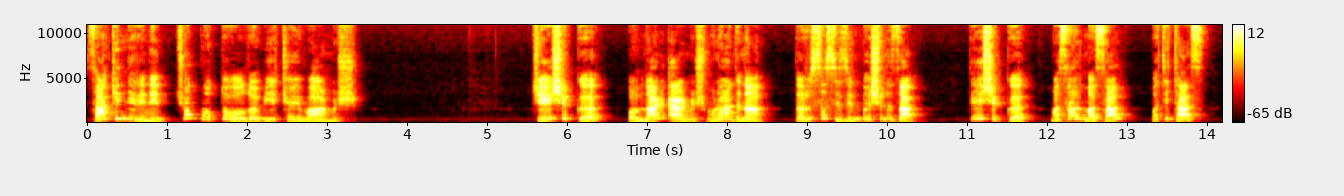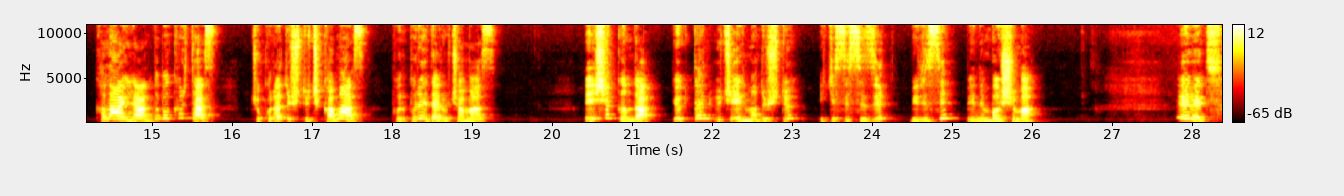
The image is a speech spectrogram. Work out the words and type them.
Sakinlerinin çok mutlu olduğu bir köy varmış. C şıkkı onlar ermiş muradına, darısı sizin başınıza. D şıkkı masal masal, matitas, kalaylandı bakırtas. Çukura düştü çıkamaz. pırpır eder uçamaz. E şıkkında gökten üç elma düştü. İkisi sizin, birisi benim başıma. Evet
